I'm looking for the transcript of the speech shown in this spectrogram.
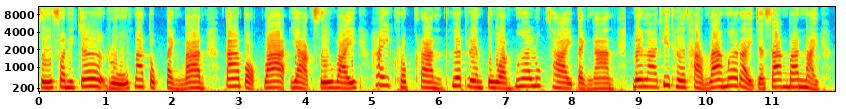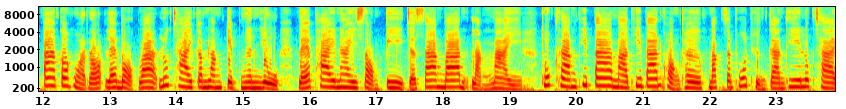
ซื้อเฟอร์นิเจอร์หรูมาตกแต่งบ้าน ป้าบอกว่าอยากซื้อไว้ให้ครบครันเพื่อเตรียมตัวเมื่อลูกชายแต่งงาน เวลาที่เธอถามว่าเมื่อไหร่จะสร้างบ้านใหม่ ป้าก็หัวเราะและบอกว่าลูกชายกำลังเก็บเงินอยู่ และภายใน 2 ปีจะสร้างบ้านหลังใหม่ ทุกครั้งที่ป้ามาที่บ้านของเธอมักจะพูดถึงการที่ลูกชาย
